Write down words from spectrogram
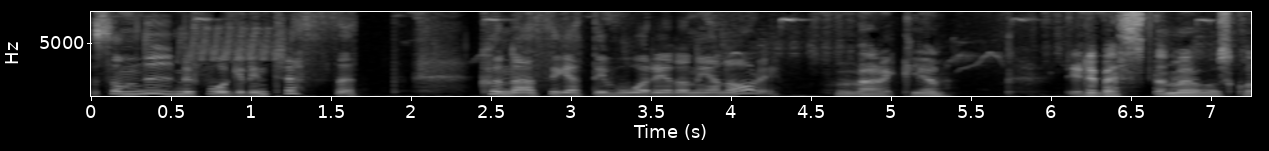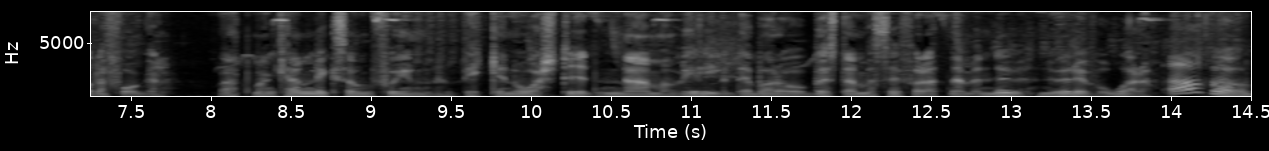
som ny med fågelintresset kunna se att det är vår redan i januari. Verkligen. Det är det bästa med att skåda fågel. Att man kan liksom få in vilken årstid när man vill. Det är bara att bestämma sig för att nej men nu, nu är det vår. Ja, Ja,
